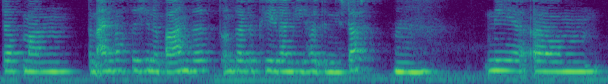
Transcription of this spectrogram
dass man dann einfach sich in eine Bahn setzt und sagt, okay, dann gehe ich heute in die Stadt. Mhm. Nee, ähm,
